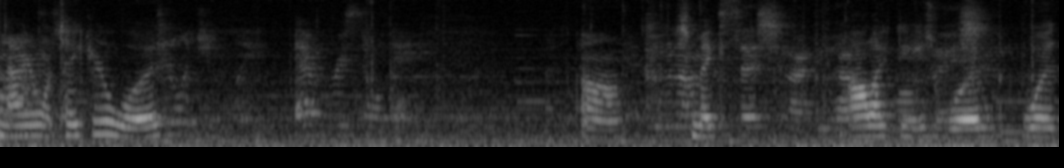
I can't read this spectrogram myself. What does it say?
Now you want to take your wood. Um, just make. I like to use wood. Wood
